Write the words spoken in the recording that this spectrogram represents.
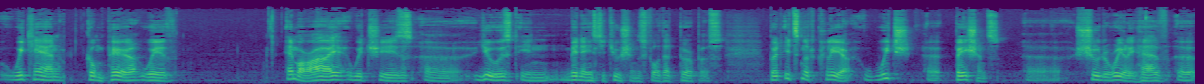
we can compare with MRI, which is used in many institutions for that purpose but it's not clear which uh, patients uh, should really have a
